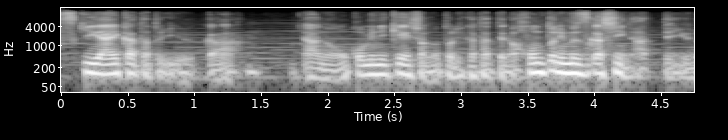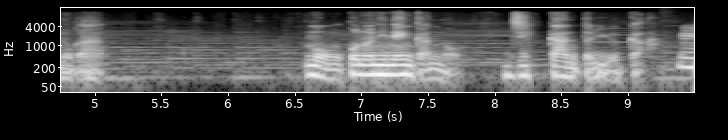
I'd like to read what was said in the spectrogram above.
付き合い方というかあのコミュニケーションの取り方っていうのは本当に難しいなっていうのがもうこの2年間の実感というか。うんう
